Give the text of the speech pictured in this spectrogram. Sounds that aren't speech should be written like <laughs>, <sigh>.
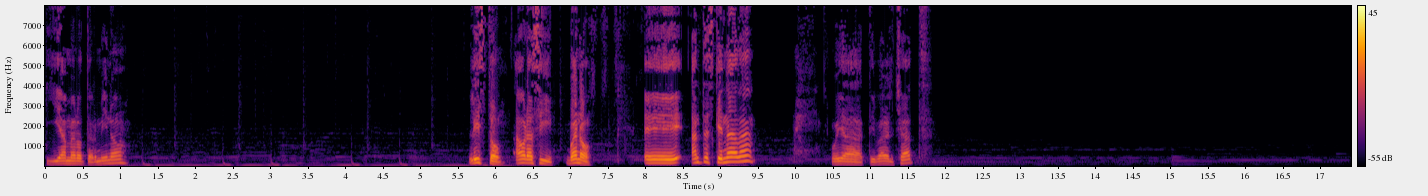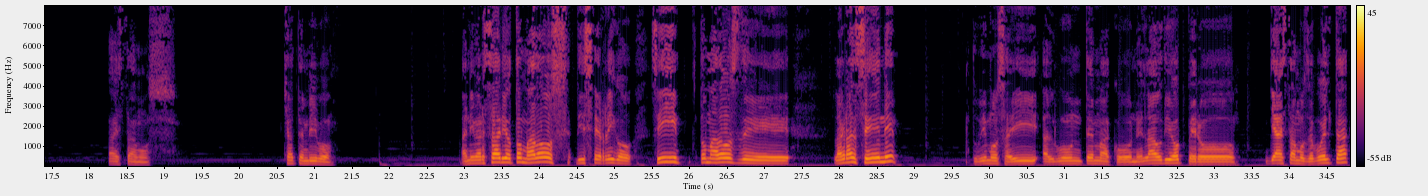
Y ya me lo termino. Listo, ahora sí. Bueno, eh, antes que nada, voy a activar el chat. Ahí estamos. Chat en vivo. Aniversario, toma dos, dice Rigo. Sí, toma dos de la gran CN. Tuvimos ahí algún tema con el audio, pero ya estamos de vuelta.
